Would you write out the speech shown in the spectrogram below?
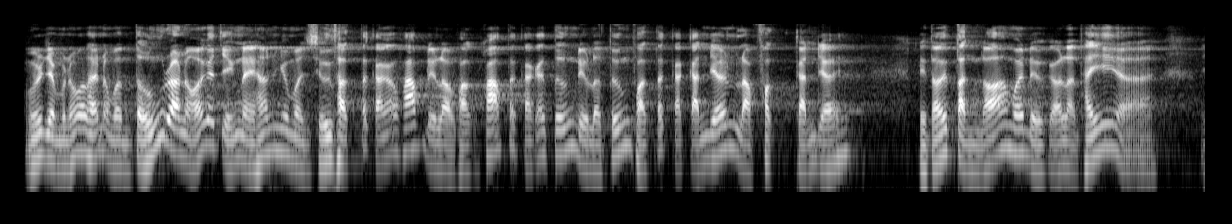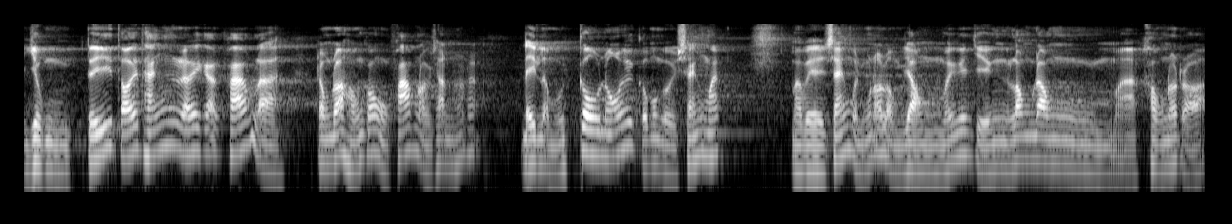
Bây giờ mình không có thể nào mình tưởng ra nổi cái chuyện này hết. Nhưng mà sự thật tất cả các pháp đều là phật pháp. Tất cả các tướng đều là tướng phật. Tất cả cảnh giới là phật cảnh giới. Thì tới tầng đó mới được gọi là thấy à, dùng tí tối thắng với các pháp là trong đó không có một pháp nào sanh hết á. Đây là một câu nói của một người sáng mắt mà về sáng mình cũng nói lòng vòng mấy cái chuyện long đong mà không nói rõ.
